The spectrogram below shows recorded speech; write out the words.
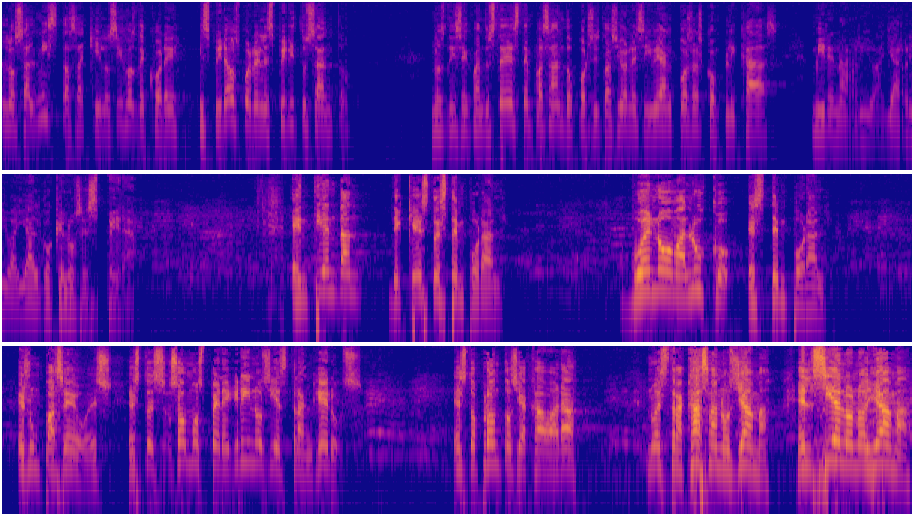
los salmistas aquí, los hijos de Coré, inspirados por el Espíritu Santo, nos dicen, cuando ustedes estén pasando por situaciones y vean cosas complicadas, miren arriba, allá arriba hay algo que los espera. Entiendan de que esto es temporal. Bueno o maluco es temporal. Es un paseo, es, esto es, somos peregrinos y extranjeros. Esto pronto se acabará. Nuestra casa nos llama, el cielo nos llama,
